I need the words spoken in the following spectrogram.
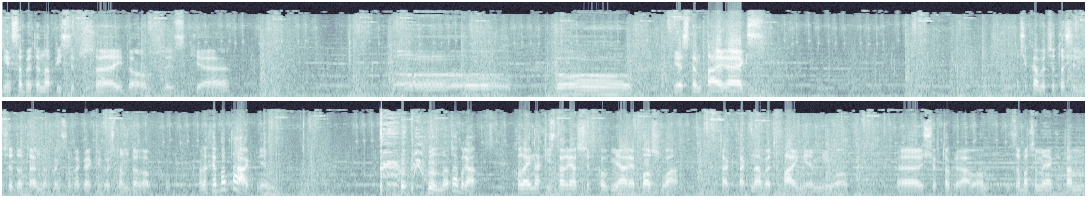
Niech sobie te napisy przejdą, wszystkie. O, Jestem Tyrex. A ciekawe, czy to się liczy do ten, do końcowego jakiegoś tam dorobku. Ale chyba tak, nie? No dobra. Kolejna historia szybko w miarę poszła. Tak, tak nawet fajnie, miło e, się w to grało. Zobaczymy, jakie tam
